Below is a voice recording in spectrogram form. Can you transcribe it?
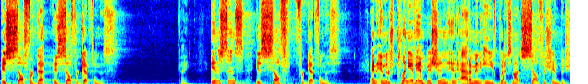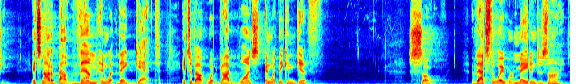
is self is self-forgetfulness. Innocence is self-forgetfulness. And, and there's plenty of ambition in Adam and Eve, but it's not selfish ambition. It's not about them and what they get. It's about what God wants and what they can give. So, that's the way we're made and designed.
